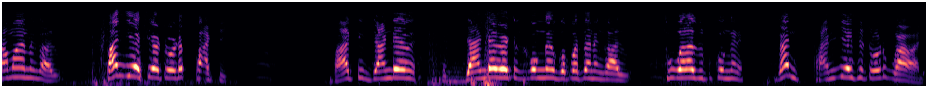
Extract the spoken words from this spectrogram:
సమానం కాదు. పని చేసేటోడే పార్టీ. పార్టీ జెండా జెండా పెట్టుకోగానే గొప్పతనం కాదు. తువ్వలా చుట్టుకోగానే కానీ పని చేసేటోడు కావాలి.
